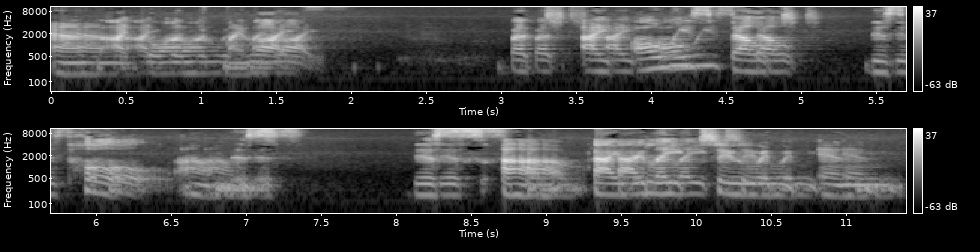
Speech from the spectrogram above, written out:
And I'd go on with my life. But I always felt this, this pull, um, um, this this um, I relate to in, in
